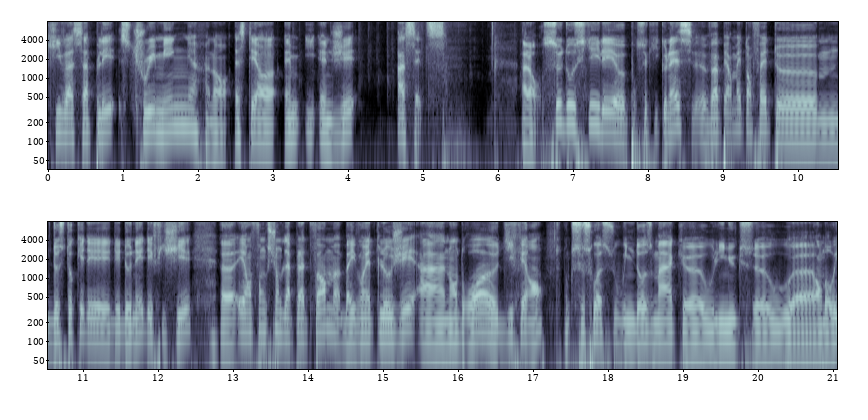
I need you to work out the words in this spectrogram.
qui va s'appeler streaming, alors S-T-R-M-I-N-G assets. Alors, ce dossier, il est, euh, pour ceux qui connaissent, euh, va permettre en fait euh, de stocker des, données, des fichiers, et en fonction de la plateforme, bah, ils vont être logés à un endroit différent, donc que ce soit sous Windows, Mac ou Linux ou Android,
